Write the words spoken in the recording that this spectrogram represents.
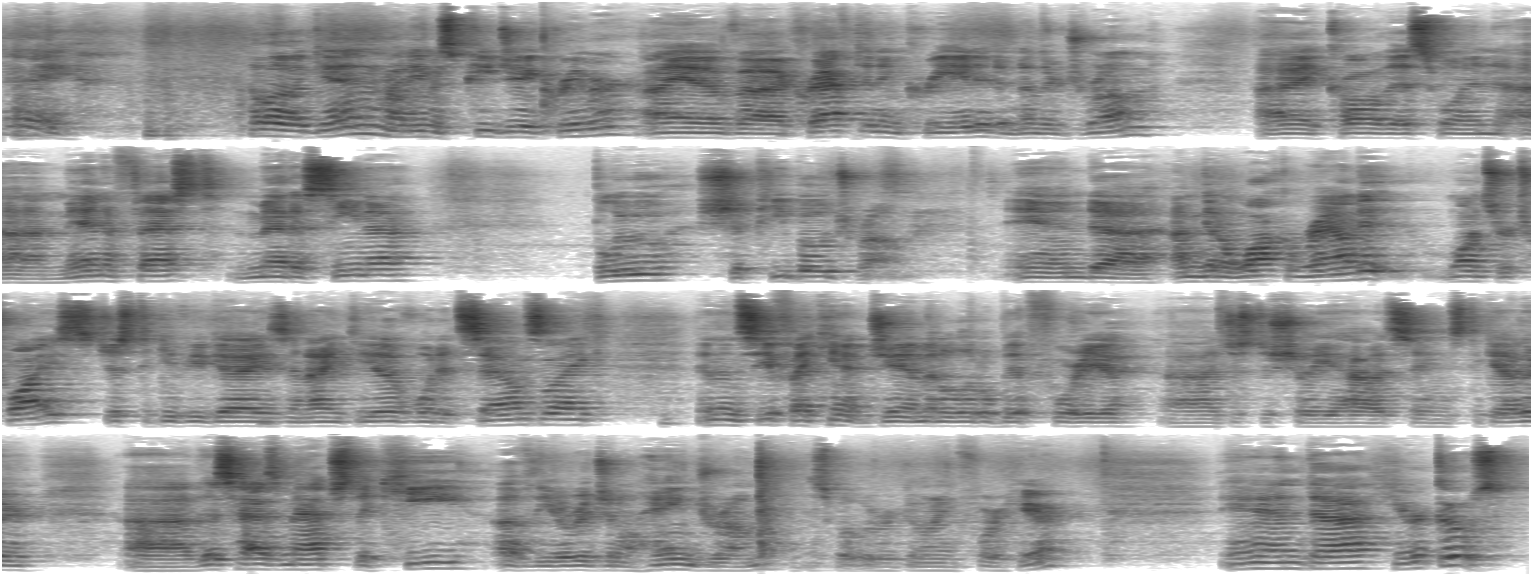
Okay, hello again. My name is PJ Creamer. I have uh, crafted and created another drum. I call this one uh, Manifest Medicina Blue Shipibo Drum. And uh, I'm going to walk around it once or twice just to give you guys an idea of what it sounds like and then see if I can't jam it a little bit for you uh, just to show you how it sings together. Uh, this has matched the key of the original hang drum is what we were going for here. And uh, here it goes.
